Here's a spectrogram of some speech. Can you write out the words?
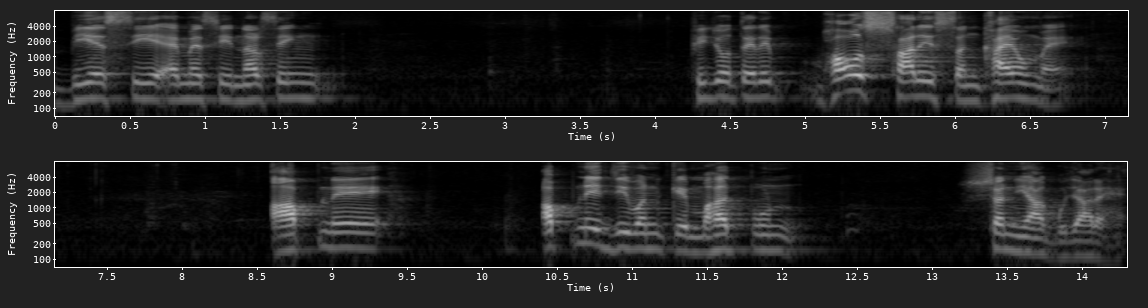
बीएससी, एमएससी, नर्सिंग, फिजियोथेरेपी, बहुत सारी संख्याओं में आपने अपने जीवन के महत्वपूर्ण यहाँ गुजारे हैं।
